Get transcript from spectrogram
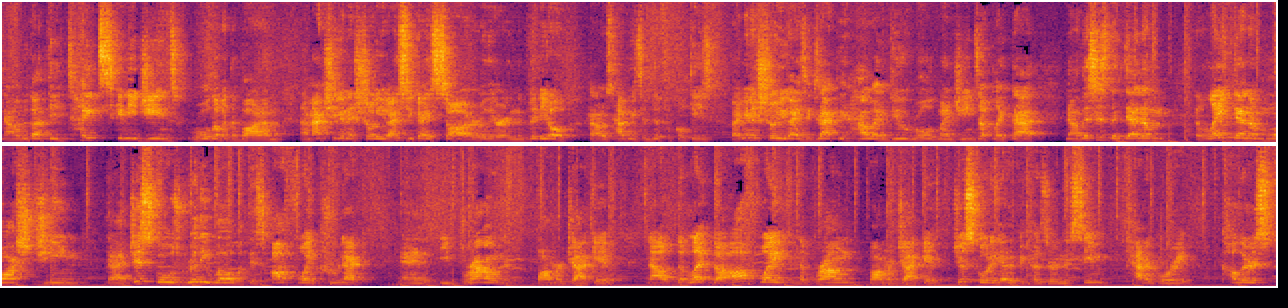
Now we got the tight skinny jeans rolled up at the bottom. I'm actually gonna show you, as you guys saw earlier in the video, I was having some difficulties, but I'm gonna show you guys exactly how I do roll my jeans up like that. Now this is the denim, the light denim wash jean that just goes really well with this off-white crew neck and the brown bomber jacket. Now, the, the off-white and the brown bomber jacket just go together because they're in the same category of colors.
